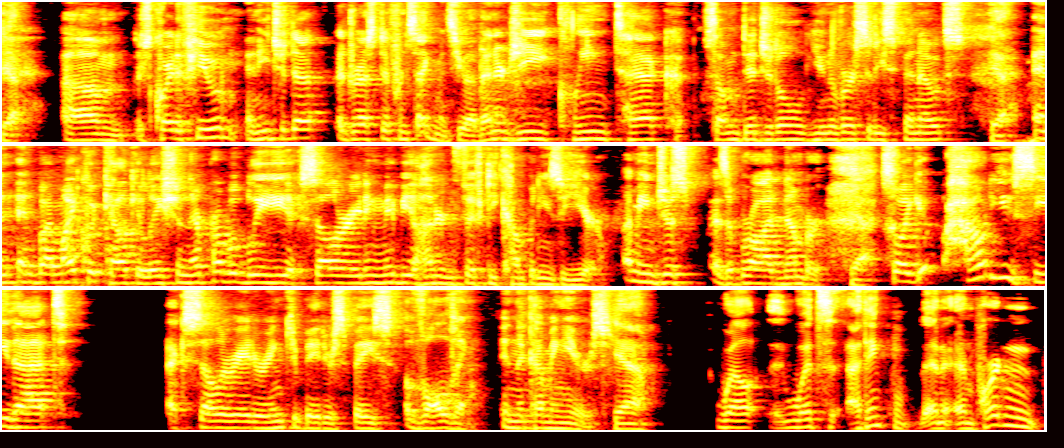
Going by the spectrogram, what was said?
yeah. Um, there's quite a few and each address different segments. You have energy, clean tech, some digital university spinouts. Yeah. And, and by my quick calculation, they're probably accelerating maybe 150 companies a year. I mean, just as a broad number. Yeah. So I get, how do you see that accelerator incubator space evolving in the coming years? Yeah. Well, what's I think an important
